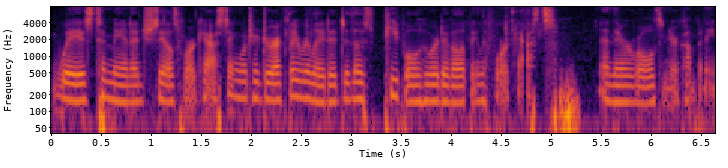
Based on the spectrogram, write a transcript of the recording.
ways to manage sales forecasting which are directly related to those people who are developing the forecasts and their roles in your company.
